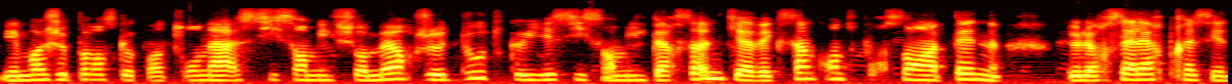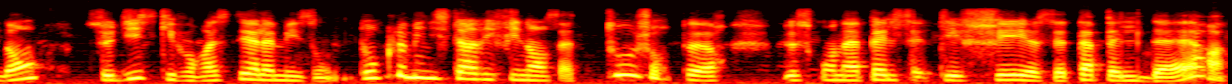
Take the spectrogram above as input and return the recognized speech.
Mais moi, je pense que quand on a 600 000 chômeurs, je doute qu'il y ait 600 000 personnes qui, avec 50% à peine de leur salaire précédent, se disent qu'ils vont rester à la maison. Donc le ministère des Finances a toujours peur de ce qu'on appelle cet effet, cet appel d'air,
